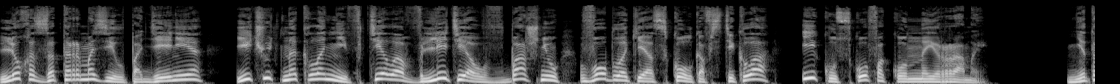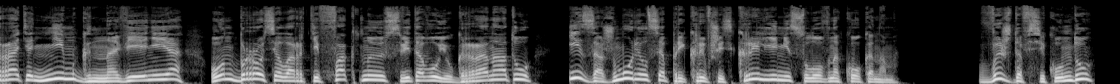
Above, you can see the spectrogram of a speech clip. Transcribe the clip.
Леха затормозил падение и, чуть наклонив тело, влетел в башню в облаке осколков стекла и кусков оконной рамы. Не тратя ни мгновения, он бросил артефактную световую гранату и зажмурился, прикрывшись крыльями, словно коконом. Выждав секунду,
